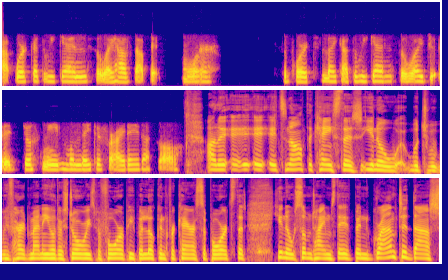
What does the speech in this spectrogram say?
at work at the weekend, so I have that bit more support like at the weekend. So I, ju- I just need Monday to Friday. That's all. And it, it, it's not the case that, you know, which we've heard many other stories before, people looking for care supports that, you know, sometimes they've been granted that.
